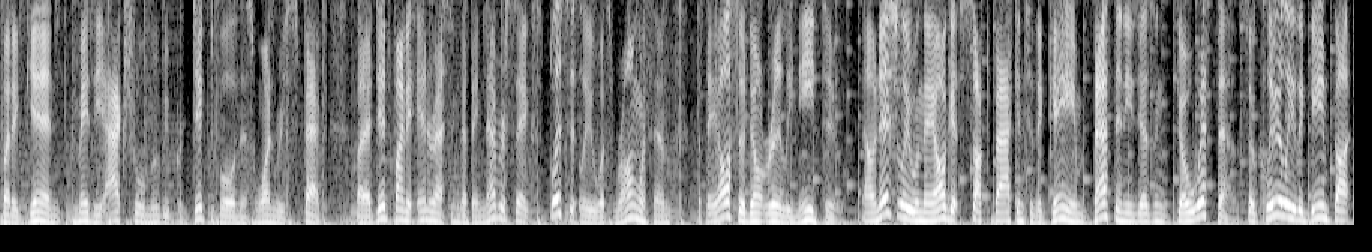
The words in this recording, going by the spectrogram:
but again, made the actual movie predictable in this one respect. But I did find it interesting that they never say explicitly what's wrong with him, but they also don't really need to. Now, initially, when they all get sucked back into the game, Bethany doesn't go with them. So clearly, the game thought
